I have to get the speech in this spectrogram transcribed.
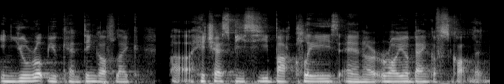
in Europe, you can think of like uh, HSBC, Barclays, and uh, Royal Bank of Scotland.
